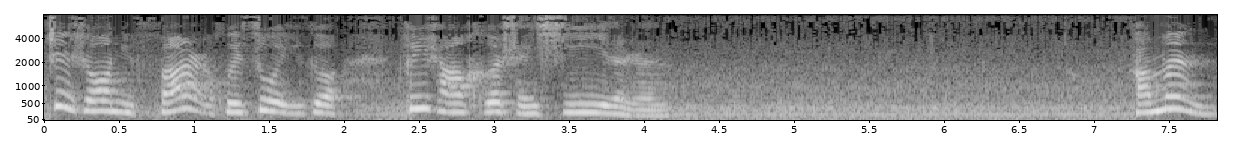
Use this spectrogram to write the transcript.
这时候你反而会做一个非常合神心意的人。阿门，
